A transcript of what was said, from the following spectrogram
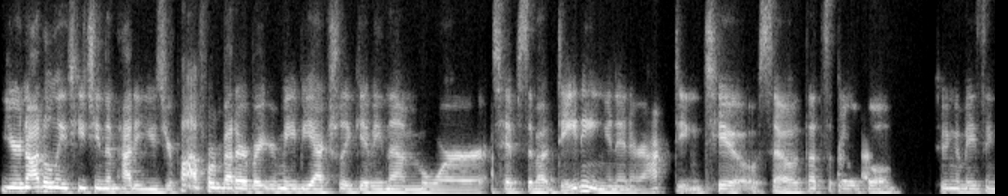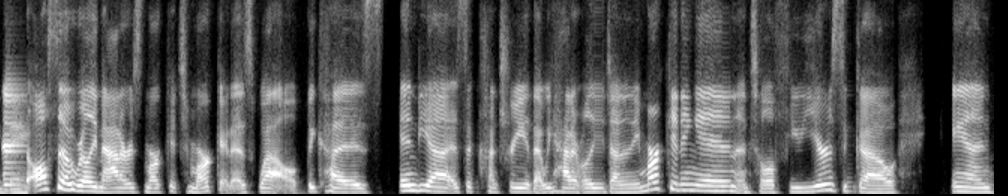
you're not only teaching them how to use your platform better but you're maybe actually giving them more tips about dating and interacting too so that's really cool doing amazing things. It also really matters market to market as well, because India is a country that we hadn't really done any marketing in until a few years ago. And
